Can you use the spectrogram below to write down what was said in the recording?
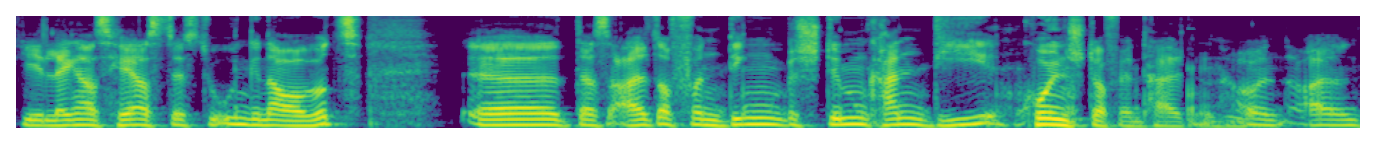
je länger es her ist, desto ungenauer wird es, äh, das Alter von Dingen bestimmen kann, die Kohlenstoff enthalten. Und, äh,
